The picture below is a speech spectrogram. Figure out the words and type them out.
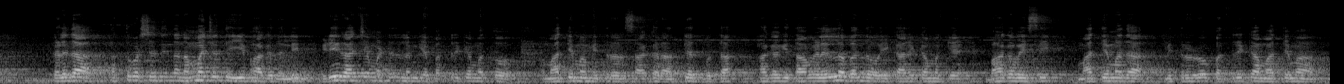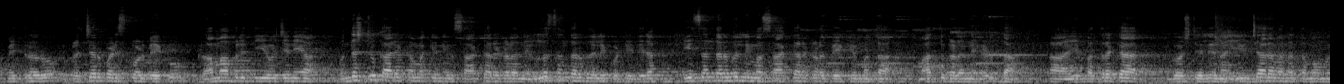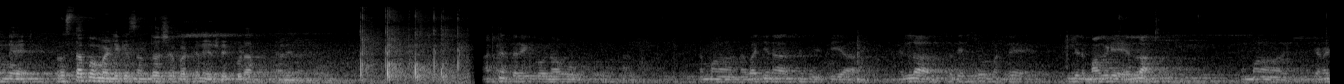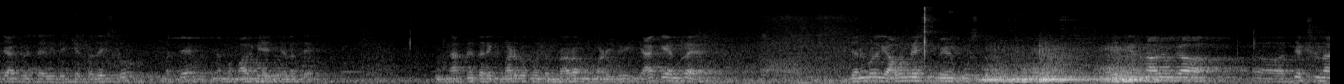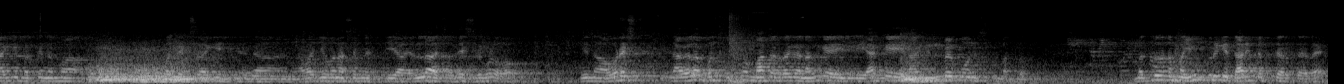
ಕಳೆದ ಹತ್ತು ವರ್ಷದಿಂದ ನಮ್ಮ ಜೊತೆ ಈ ಭಾಗದಲ್ಲಿ ಇಡೀ ರಾಜ್ಯ ಮಟ್ಟದಲ್ಲಿ ನಮಗೆ ಪತ್ರಿಕೆ ಮತ್ತು ಮಾಧ್ಯಮ ಮಿತ್ರರ ಸಹಕಾರ ಅತ್ಯದ್ಭುತ. ಹಾಗಾಗಿ ತಾವುಗಳೆಲ್ಲ ಬಂದು ಈ ಕಾರ್ಯಕ್ರಮಕ್ಕೆ ಭಾಗವಹಿಸಿ ಮಾಧ್ಯಮದ ಮಿತ್ರರು, ಪತ್ರಿಕಾ ಮಾಧ್ಯಮ ಮಿತ್ರರು ಪ್ರಚುರಪಡಿಸ್ಕೊಳ್ಬೇಕು. ಗ್ರಾಮಾಭಿವೃದ್ಧಿ ಯೋಜನೆಯ ಒಂದಷ್ಟು ಕಾರ್ಯಕ್ರಮಕ್ಕೆ ನೀವು ಸಹಕಾರಗಳನ್ನು ಎಲ್ಲ ಸಂದರ್ಭದಲ್ಲಿ ಕೊಟ್ಟಿದ್ದೀರಾ? ಈ ಸಂದರ್ಭದಲ್ಲಿ ನಿಮ್ಮ ಸಹಕಾರಗಳು ಬೇಕೆಂಬಂಥ ಮಾತುಗಳನ್ನು ಹೇಳುತ್ತಾ ಈ ಪತ್ರಿಕಾ ಗೋಷ್ಠಿಯಲ್ಲಿ ನಾನು ಈ ವಿಚಾರವನ್ನು ತಮ್ಮ ಮುಂದೆ ಪ್ರಸ್ತಾಪ ಮಾಡಲಿಕ್ಕೆ ಸಂತೋಷ ಪಡ್ತೇನೆ ಎಲ್ರಿಗೂ ಕೂಡ ಧನ್ಯವಾದ ನಾಲ್ಕನೇ ತಾರೀಕು ನಾವು ನಮ್ಮ ನವಜನ ಸಮಿತಿಯ ಎಲ್ಲ ಸದಸ್ಯರು ಮತ್ತು ಇಲ್ಲಿನ ಮಾಗಡಿಯ ಎಲ್ಲ ನಮ್ಮ ಜನಜಾಗೃತಿ ವೇದಿಕೆ ಸದಸ್ಯರು ಮತ್ತು ನಮ್ಮ ಮಾಗಡಿಯ ಜನತೆ ನಾಲ್ಕನೇ ತಾರೀಕು ಮಾಡಬೇಕು ಅಂತ ಪ್ರಾರಂಭ ಮಾಡಿದ್ವಿ. ಯಾಕೆ ಅಂದರೆ ಜನಗಳಿಗೆ ಅವೇರ್ನೆಸ್ ಮೂಡಿಸ್ಬೇಕು ಏಕೆಂದರೆ ನಾವೀಗ ಅಧ್ಯಕ್ಷನಾಗಿ ಮತ್ತು ನಮ್ಮ ಉಪಾಧ್ಯಕ್ಷರಾಗಿ ನವಜೀವನ ಸಮಿತಿಯ ಎಲ್ಲ ಸದಸ್ಯರುಗಳು ಇನ್ನು ಅವರೆಸ್ಟ್ ನಾವೆಲ್ಲ ಬಂದು ಕುತ್ಕೊಂಡು ಮಾತಾಡಿದಾಗ ನನಗೆ ಇಲ್ಲಿ ಯಾಕೆ ನಾನು ನಿಲ್ಲಬೇಕು ಅನಿಸ್ತು ಮೊದಲು. ಮೊದಲು ನಮ್ಮ ಯುವಕರಿಗೆ ದಾರಿ ತಪ್ತಾ ಇರ್ತಾರೆ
